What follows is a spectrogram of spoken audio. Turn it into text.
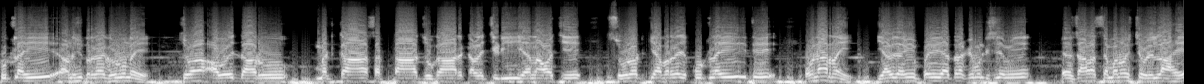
कुठलाही अनुचित प्रकार घडू नये किंवा अवैध दारू मटका सट्टा जुगार काळचिडी या नावाचे सोरट या प्रकारचे कुठलाही इथे होणार नाही. यावेळी आम्ही पहिली यात्रा कमिटीशी आम्ही चांगला समन्वय ठेवलेला आहे.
